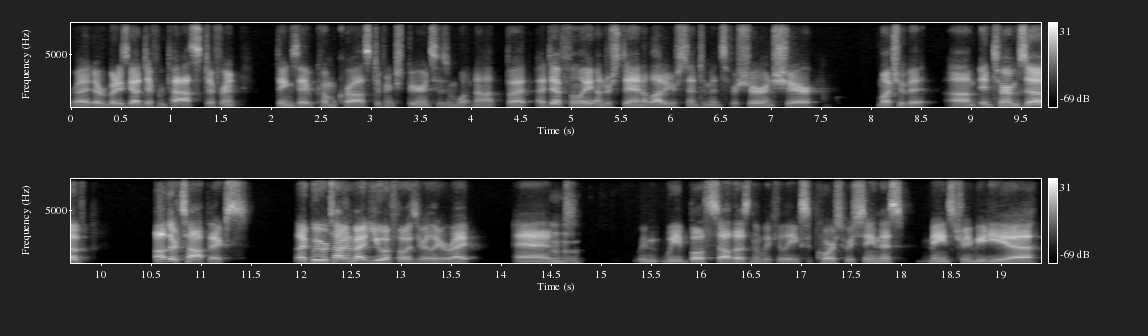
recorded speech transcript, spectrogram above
right? Everybody's got different paths, different things they've come across, different experiences and whatnot. But I definitely understand a lot of your sentiments for sure and share much of it. Um, in terms of other topics, like we were talking about UFOs earlier, right? And mm-hmm. We we both saw those in the WikiLeaks. Of course, we've seen this mainstream media,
